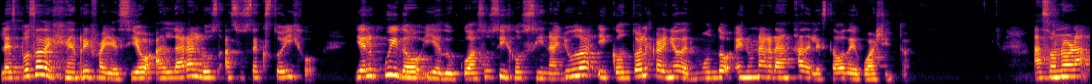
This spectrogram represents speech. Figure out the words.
La esposa de Henry falleció al dar a luz a su sexto hijo, y él cuidó y educó a sus hijos sin ayuda y con todo el cariño del mundo en una granja del estado de Washington. A Sonora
